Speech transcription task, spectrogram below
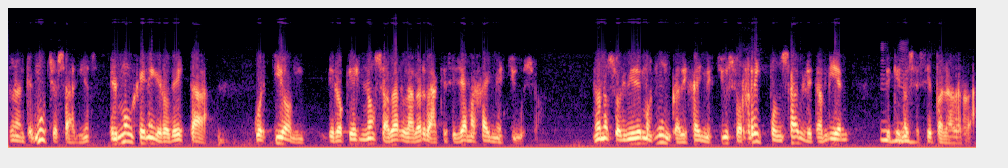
durante muchos años el monje negro de esta cuestión de lo que es no saber la verdad, que se llama Jaime Estiuso. No nos olvidemos nunca de Jaime Estiuso, responsable también de que no se sepa la verdad.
